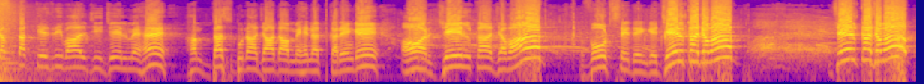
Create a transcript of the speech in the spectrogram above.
जब तक केजरीवाल जी जेल में हैं, हम दस गुना ज़्यादा मेहनत करेंगे और जेल का जवाब वोट से देंगे। जेल का जवाब जेल का जवाब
